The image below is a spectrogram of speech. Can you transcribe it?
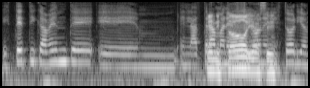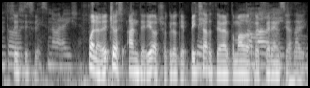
Estéticamente, eh, en la trama, en, historia, en el en la historia, en todo. Es, una maravilla. Bueno, de hecho es anterior. Yo creo que Pixar debe haber tomado, referencias de ahí.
